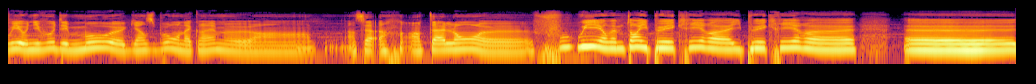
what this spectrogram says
Oui, au niveau des mots, euh, Gainsbourg, on a quand même euh, un, un, cer- un talent fou. Oui, en même temps, il peut écrire, il peut écrire euh,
